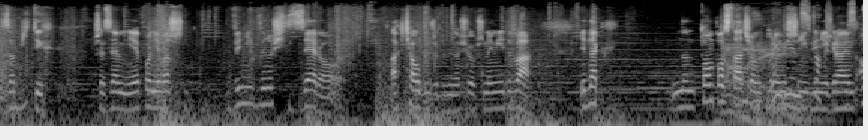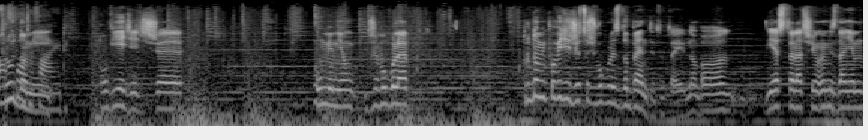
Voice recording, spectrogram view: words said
y, zabitych przeze mnie, ponieważ wynik wynosi 0, a chciałbym, żeby wynosiło przynajmniej 2. Jednak no, tą postacią, którą jeszcze nigdy nie grałem, trudno mi powiedzieć, że umiem ją, że w ogóle trudno mi powiedzieć, że coś w ogóle zdobędę tutaj, no bo jest to raczej moim zdaniem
